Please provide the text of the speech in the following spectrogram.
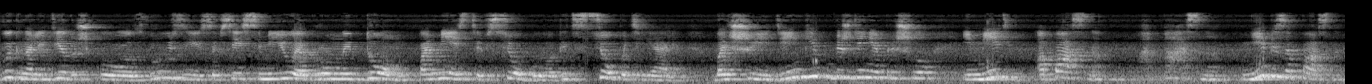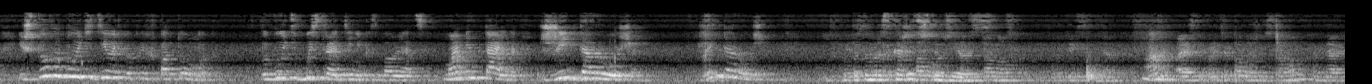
выгнали дедушку с Грузии со всей семьей, огромный дом, поместье, все было, говорит, все потеряли. Большие деньги, убеждение пришло, иметь опасно, опасно, небезопасно. И что вы будете делать, как их потомок? Вы будете быстро от денег избавляться, моментально, жить дороже, жить дороже. А потом расскажите, что делать. А? а если противоположный установка, когда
